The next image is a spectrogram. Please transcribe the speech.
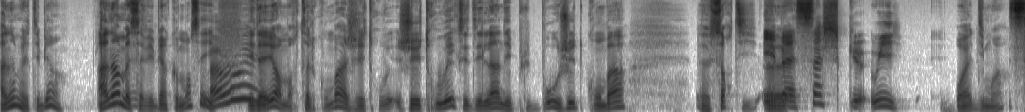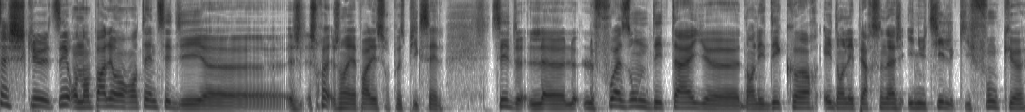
Ah non, mais elle était bien. Ah non, mais ça avait bien commencé. Ah ouais. Et d'ailleurs, Mortal Kombat, j'ai trouvé, j'ai trouvé que c'était l'un des plus beaux jeux de combat euh, sortis. Et Euh, ben sache que, oui, ouais, dis-moi. sache que, tu sais, on en parlait en antenne, c'est des, euh, je, je crois, j'en avais parlé sur Postpixel. C'est le, le, le foison de détails euh, dans les décors et dans les personnages inutiles qui font que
